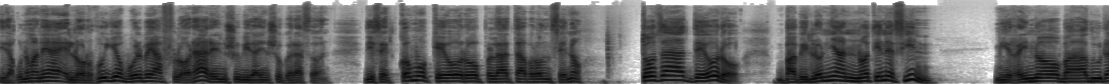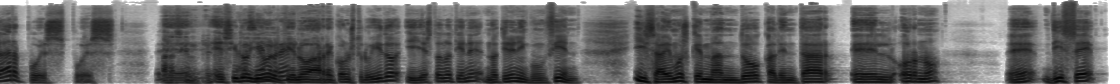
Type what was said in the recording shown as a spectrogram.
Y de alguna manera el orgullo vuelve a aflorar en su vida y en su corazón. Dice, ¿cómo que oro, plata, bronce? No, toda de oro. Babilonia no tiene fin. Mi reino va a durar, pues, pues Para eh, siempre. he sido Para yo el que lo ha reconstruido y esto no tiene, no tiene ningún fin. Y sabemos que mandó calentar el horno, eh, dice,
